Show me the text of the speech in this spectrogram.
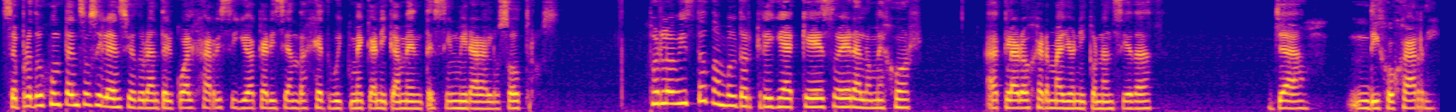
Se produjo un tenso silencio durante el cual Harry siguió acariciando a Hedwig mecánicamente sin mirar a los otros. Por lo visto, Dumbledore creía que eso era lo mejor, aclaró Hermione con ansiedad. Ya, dijo Harry.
